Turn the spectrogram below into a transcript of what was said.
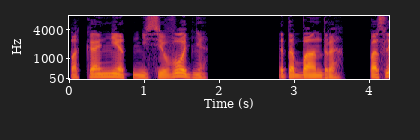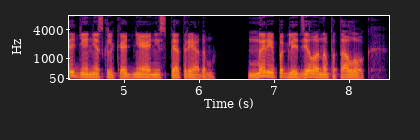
пока нет, не сегодня. Это Бандра. Последние несколько дней они спят рядом. Мэри поглядела на потолок.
